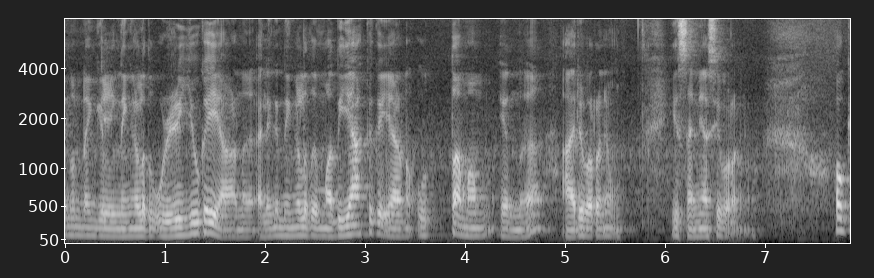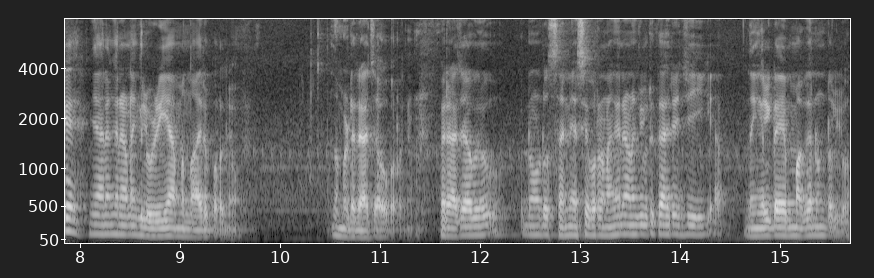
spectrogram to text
എന്നുണ്ടെങ്കിൽ നിങ്ങളത് ഒഴിയുകയാണ് അല്ലെങ്കിൽ നിങ്ങളത് മതിയാക്കുകയാണ് ഉത്തമം എന്ന് ആര് പറഞ്ഞു? ഈ സന്യാസി പറഞ്ഞു ഓക്കെ ഞാനങ്ങനെയാണെങ്കിൽ ഒഴിയാമെന്ന് ആര് പറഞ്ഞു? നമ്മുടെ രാജാവ് പറഞ്ഞു അപ്പോൾ രാജാവിനോട് സന്യാസി പറഞ്ഞു അങ്ങനെയാണെങ്കിൽ ഒരു കാര്യം ചെയ്യുക നിങ്ങളുടെ മകനുണ്ടല്ലോ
